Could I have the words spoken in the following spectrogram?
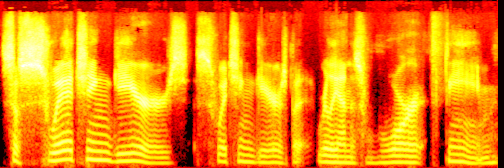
So, switching gears, switching gears, but really on this war theme.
